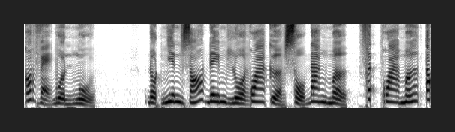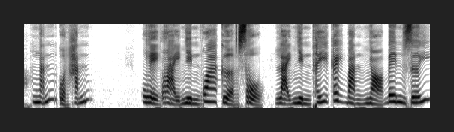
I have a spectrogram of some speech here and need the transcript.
có vẻ buồn ngủ. Đột nhiên gió đêm lùa qua cửa sổ đang mở, phất qua mớ tóc ngắn của hắn. Uể oải nhìn qua cửa sổ, lại nhìn thấy cái bàn nhỏ bên dưới.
